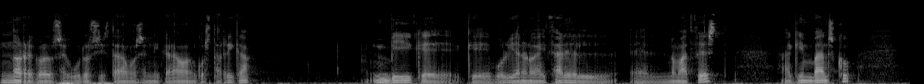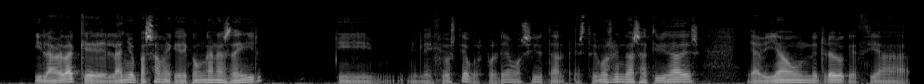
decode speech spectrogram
no recuerdo seguro si estábamos en Nicaragua o en Costa Rica, vi que, volvían a organizar el, Nomad Fest aquí en Bansco y la verdad que el año pasado me quedé con ganas de ir y, le dije, hostia, pues podríamos ir tal. Estuvimos viendo las actividades y había un letrero que decía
